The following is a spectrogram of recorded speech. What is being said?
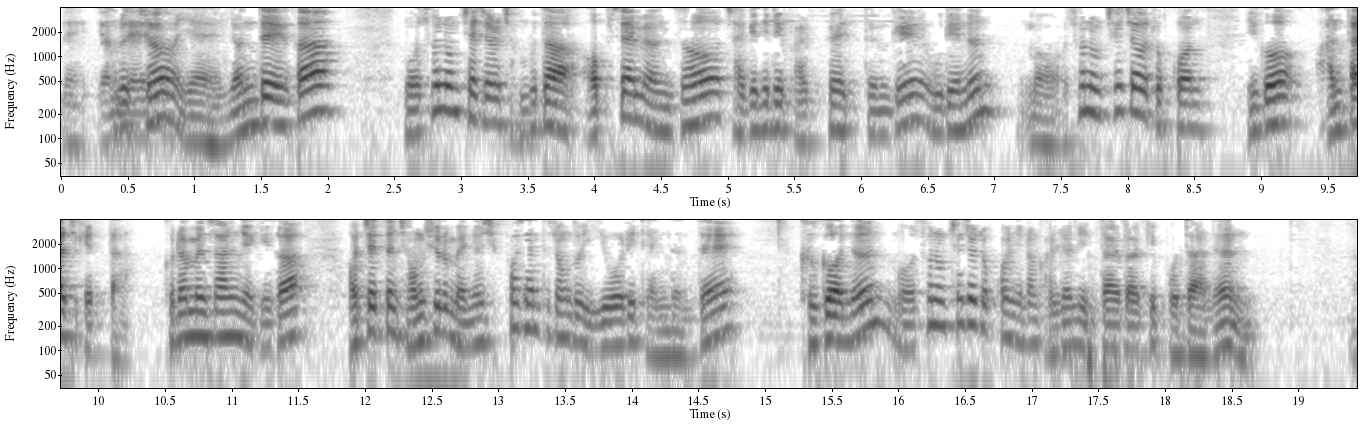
네. 연대 그렇죠. 예. 연대가 뭐 수능 체제를 전부 다 없애면서 자기들이 발표했던 게 우리는 뭐 수능 최저 조건 이거 안 따지겠다. 그러면서 하는 얘기가 어쨌든 정시로 매년 10% 정도 2월이 됐는데 그거는 뭐 수능 최저 조건이랑 관련이 있다라기보다는 어,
